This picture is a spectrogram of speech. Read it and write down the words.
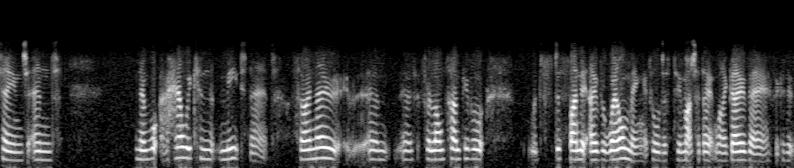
change and you know wh- how we can meet that. So I know um, uh, for a long time people would just find it overwhelming. It's all just too much. I don't want to go there because it's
